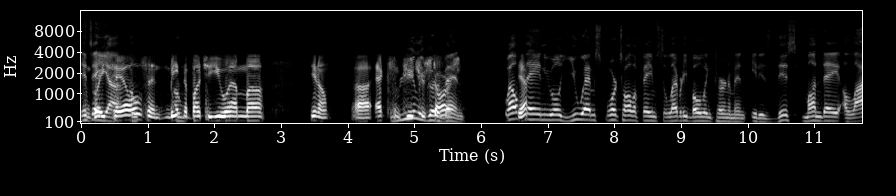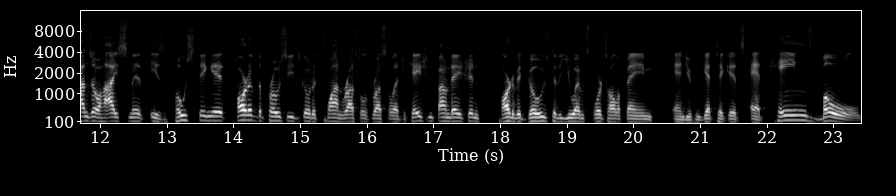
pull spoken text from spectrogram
some It's a, great uh, tales and meeting a, bunch of UM. Uh, you know, uh, ex and really future good stars. event. 12th Yep. annual UM Sports Hall of Fame Celebrity Bowling Tournament. It is this Monday. Alonzo Highsmith is hosting it. Part of the proceeds go to Twan Russell's Russell Education Foundation. Part of it goes to the UM Sports Hall of Fame. And you can get tickets at canesbowl.com.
